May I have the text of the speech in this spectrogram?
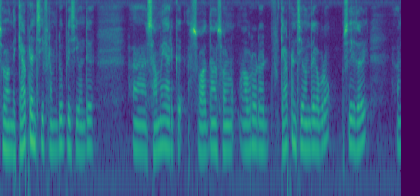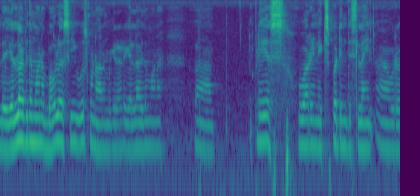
ஸோ அந்த கேப்டன்சி ஃப்ரம் டூப்ளிசி வந்து செமையாக இருக்குது ஸோ அதுதான் சொல்லணும். அவரோட கேப்டன்சி வந்ததுக்கப்புறம் சீரியஸாகவே அந்த எல்லா விதமான பவுலர்ஸையும் யூஸ் பண்ண ஆரம்பிக்கிறாரு. எல்லா விதமான players who are in expert in this line ஒரு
